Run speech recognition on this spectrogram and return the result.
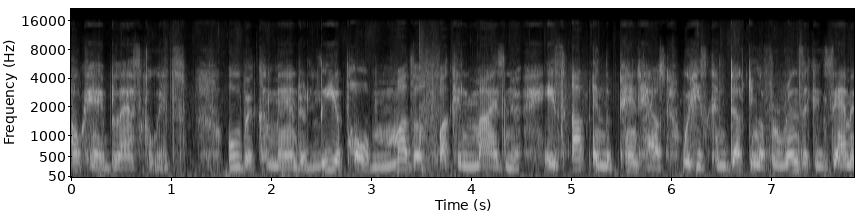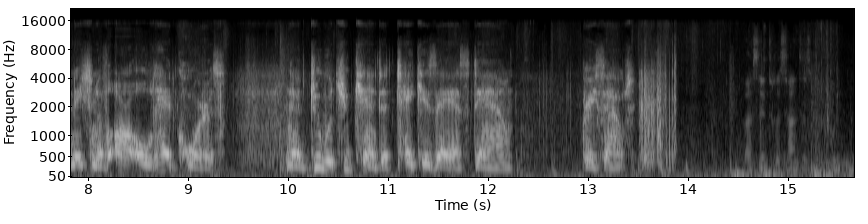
Okay, Blazkowicz. Uber Commander Leopold motherfucking Meissner is up in the penthouse where he's conducting a forensic examination of our old headquarters. Now do what you can to take his ass down. Grace out. Was Interessantes gefunden?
